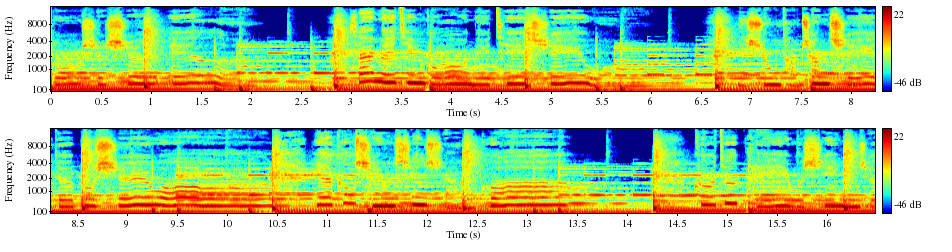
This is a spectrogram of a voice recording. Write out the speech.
不是失忆了再没听过你提起我。你胸膛撑起的不是我。夜空星星闪过孤独陪我醒着。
